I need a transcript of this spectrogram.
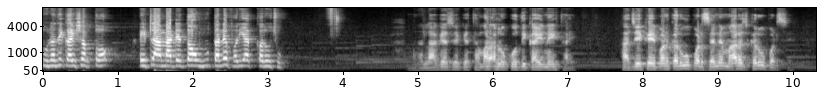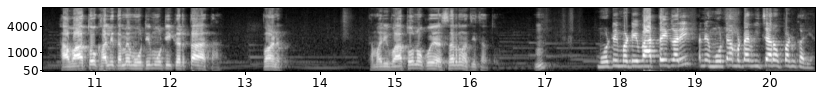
તું નથી કહી શકતો. એટલા માટે તો હું તને ફરિયાદ કરું છું. મને લાગે છે કે તમારા લોકોથી કાંઈ નહીં થાય. આ જે કંઈ પણ કરવું પડશે ને મારે જ કરવું પડશે. આ વાતો ખાલી તમે મોટી મોટી કરતા હતા. પણ તમારી વાતોનો કોઈ અસર નથી થતો. હમ? મોટી મોટી વાતય કરી અને મોટા મોટા વિચારો પણ કર્યા.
